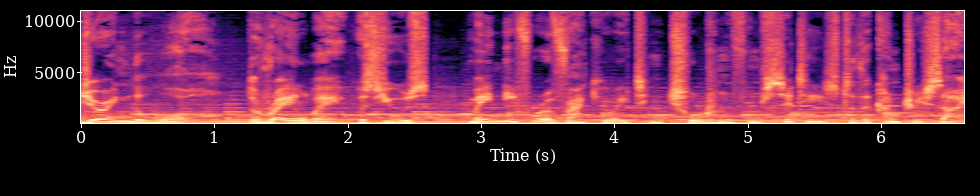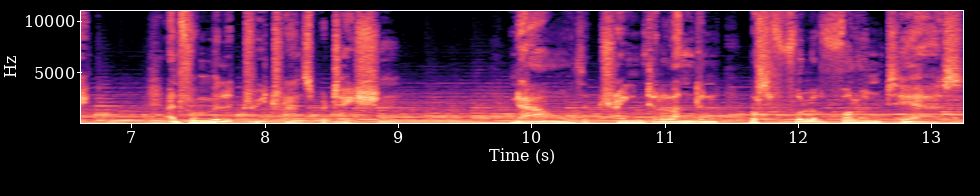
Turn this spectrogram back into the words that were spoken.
During the war, the railway was used mainly for evacuating children from cities to the countryside and for military transportation. Now, the train to London was full of volunteers,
